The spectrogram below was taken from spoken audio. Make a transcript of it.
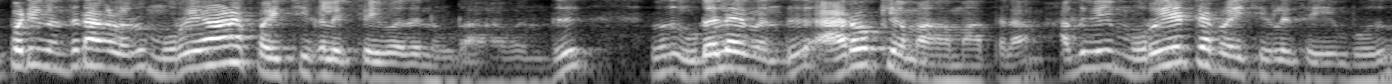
இப்படி வந்து நாங்கள் ஒரு முறையான பயிற்சிகளை செய்வதனூடாக வந்து வந்து உடலை வந்து ஆரோக்கியமாக மாற்றலாம் அதுவே முறையற்ற பயிற்சிகளை செய்யும்போது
